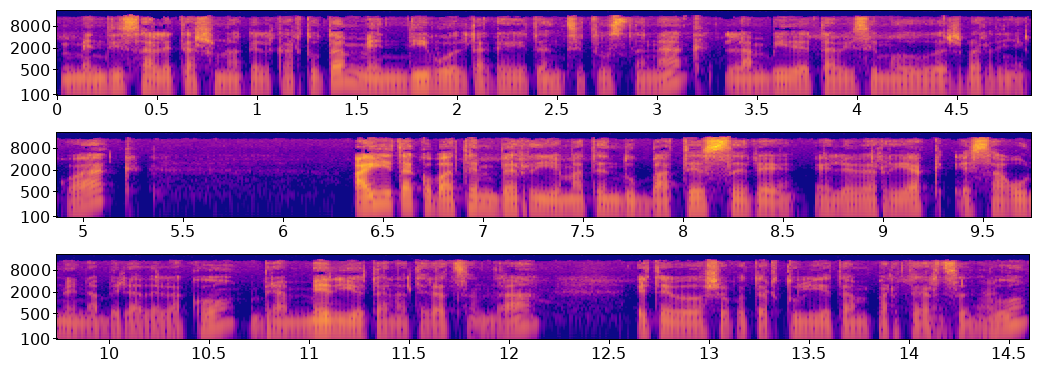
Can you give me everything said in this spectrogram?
mendizaletasunak elkartuta mendibueltak egiten zituztenak lanbide eta bizimodu desberdinekoak Haietako baten berri ematen du batez ere eleberriak ezagunena bera delako, beran medioetan ateratzen da, eta bedoseko tertulietan parte hartzen mhm. du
